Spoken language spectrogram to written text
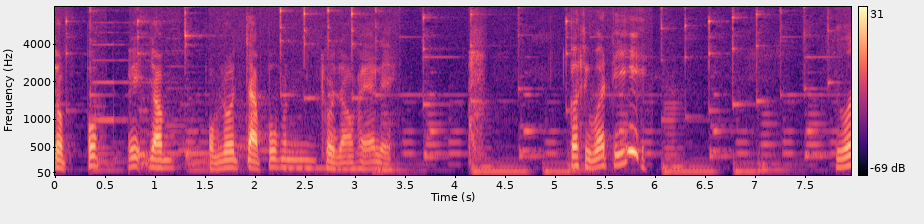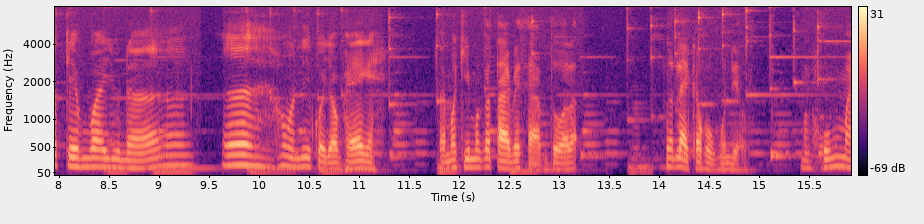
จบปุ๊บเฮ้ยยอมผมโดนจับปุ๊บมันกดยอมแพ้เลย ก็ถือว่าดีถือว่าเกมไวอยู่นะ เออเพราะมันรีบกว่ายอมแพ้ไง แต่เมื่อกี้มันก็ตายไปสามตัวแล้วเพื่อนแรกกับผมคนเดียว มันคุ้มไหม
